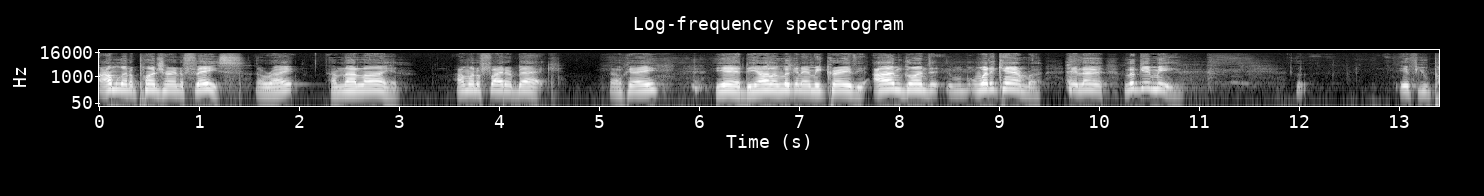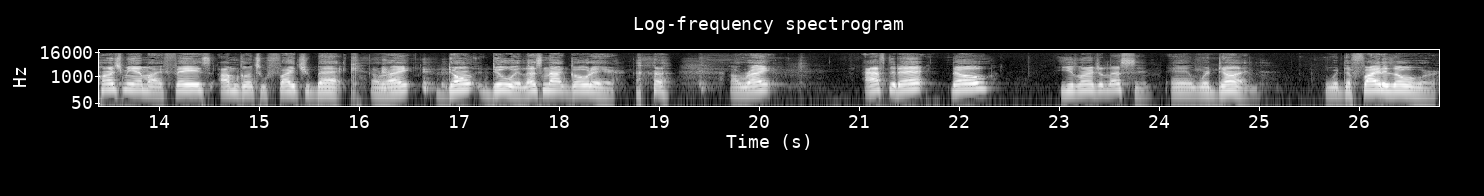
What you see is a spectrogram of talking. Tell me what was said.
I'm gonna punch her in the face. All right, I'm not lying. I'm gonna fight her back. Okay. Yeah, Deona looking at me crazy. I'm going to what a camera. Hey, let, look at me. If you punch me in my face, I'm going to fight you back. All right? Don't do it. Let's not go there. all right? After that, though, you learned your lesson and we're done. We're, the fight is over.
